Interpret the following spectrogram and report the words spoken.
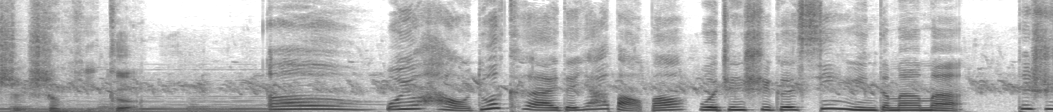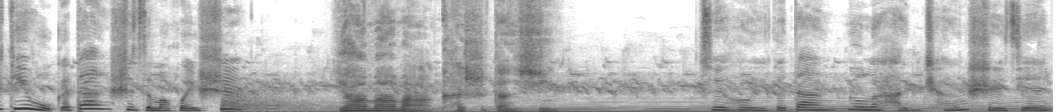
只剩一个。我有好多可爱的鸭宝宝，我真是个幸运的妈妈。但是第五个蛋是怎么回事？鸭妈妈开始担心。最后一个蛋用了很长时间。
